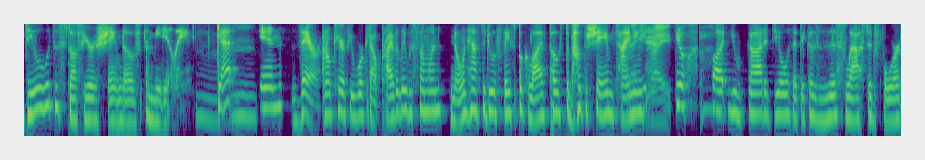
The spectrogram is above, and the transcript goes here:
deal with the stuff you're ashamed of immediately. Mm. Get in there. I don't care if you work it out privately with someone. No one has to do a Facebook live post about the shame timing. Right, right. You know, but you got to deal with it because this lasted for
